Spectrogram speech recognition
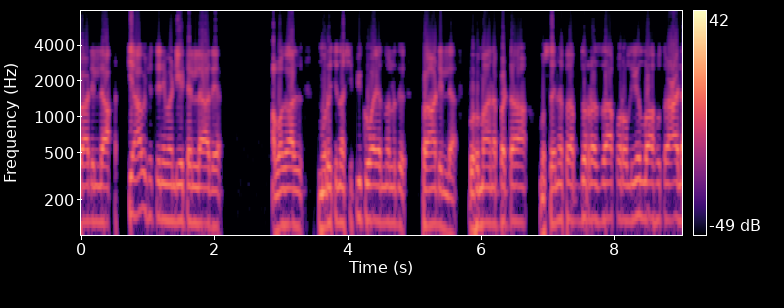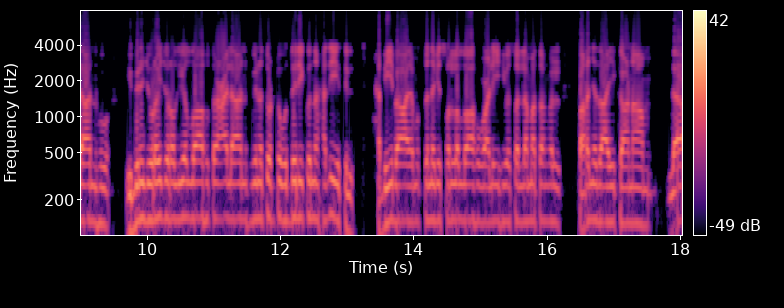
പാടില്ല. അത്യാവശ്യത്തിന് വേണ്ടിയിട്ടല്ലാതെ അവകൾ മുറിച്ച് നശിപ്പിക്കുക എന്നുള്ളത് പാടില്ല. ബഹുമാനപ്പെട്ട മുസനഫ് അബ്ദുർ റസാഖ് അൻഹു ഇബ്നു ജുറൈജ് റളിയല്ലാഹു തആല അൻഹുവിനെ തൊട്ട് ഉദ്ധരിക്കുന്ന ഹദീസിൽ ഹബീബായ മുത്തുനബി സല്ലല്ലാഹു അലൈഹി വസല്ലമ തങ്ങൾ പറഞ്ഞതായി കാണാം. ലാ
